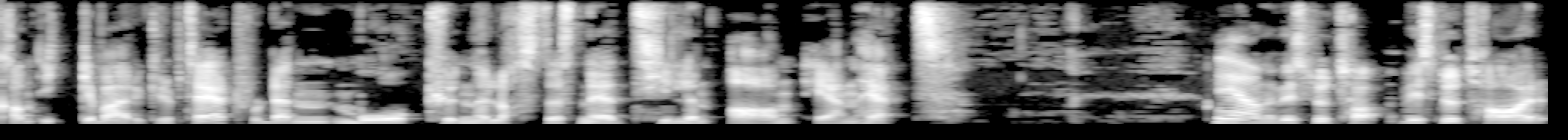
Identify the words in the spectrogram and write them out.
kan ikke være kryptert, for den må kunne lastes ned til en annen enhet. Ja. Men hvis du, ta, hvis du tar,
